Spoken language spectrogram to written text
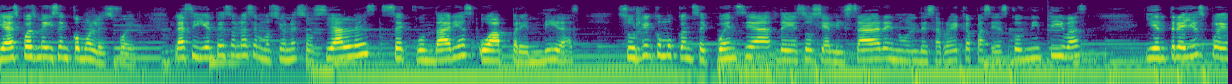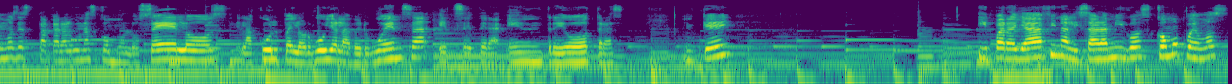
Ya después me dicen cómo les fue. Las siguientes son las emociones sociales, secundarias o aprendidas. Surgen como consecuencia de socializar en el desarrollo de capacidades cognitivas y entre ellas podemos destacar algunas como los celos, la culpa, el orgullo, la vergüenza, etcétera, entre otras. ¿Ok? Y para ya finalizar amigos, ¿cómo podemos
